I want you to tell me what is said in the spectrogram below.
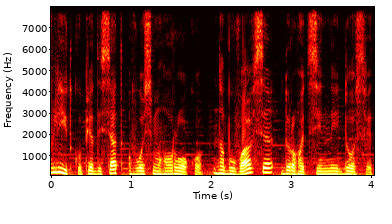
влітку 58-го року. Набувався дорогоцінний досвід.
